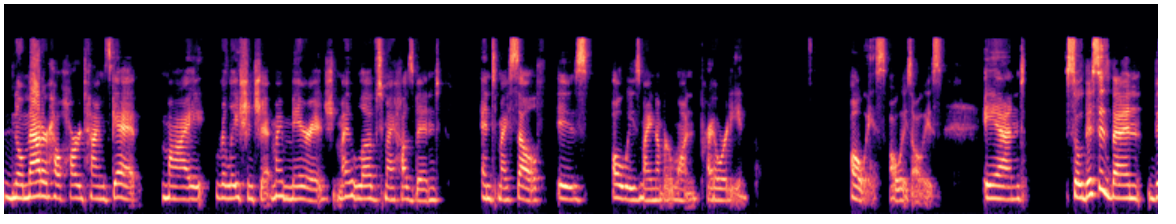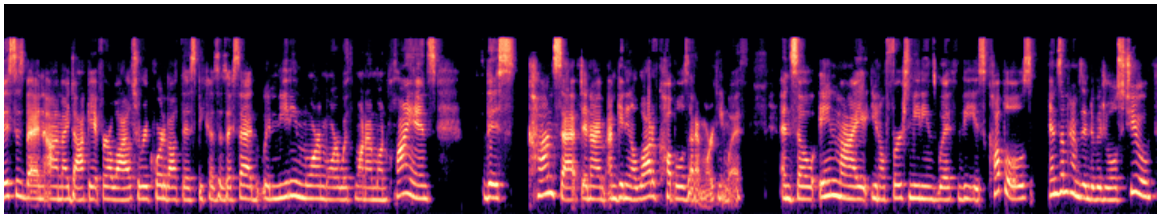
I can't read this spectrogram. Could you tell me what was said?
No matter how hard times get my relationship my marriage my love to my husband and to myself is always my number one priority. Always always always. And so this has been this has been on my docket for a while to record about this because as i said when meeting more and more with one-on-one clients this concept and I'm, I'm getting a lot of couples that i'm working with. And so in my you know first meetings with these couples and sometimes individuals too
